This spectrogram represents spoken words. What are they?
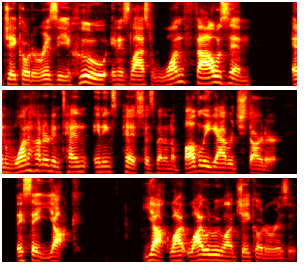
Jake Odorizzi, who in his last 1,110 innings pitched has been an above league average starter, they say yuck yuck. Why why would we want Jake Odorizzi?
